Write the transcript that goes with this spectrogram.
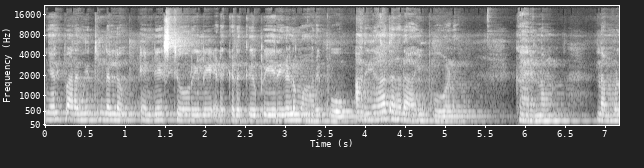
ഞാൻ പറഞ്ഞിട്ടുണ്ടല്ലോ എന്റെ സ്റ്റോറിയിൽ ഇടയ്ക്കിടയ്ക്ക് പേരുകൾ മാറിപ്പോവും. അറിയാതെ അങ്ങോട്ട് ആയി പോവാണ്. കാരണം നമ്മൾ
